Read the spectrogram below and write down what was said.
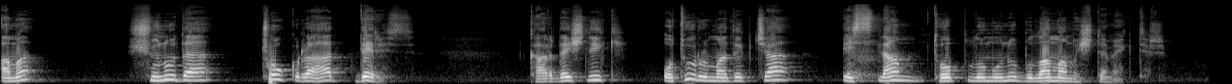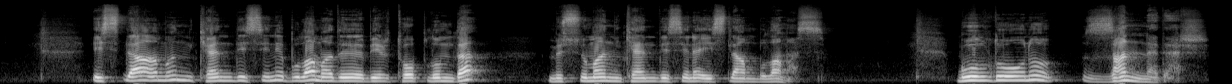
Ama şunu da çok rahat deriz. Kardeşlik oturmadıkça İslam toplumunu bulamamış demektir. İslam'ın kendisini bulamadığı bir toplumda Müslüman kendisine İslam bulamaz. Bulduğunu zanneder.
